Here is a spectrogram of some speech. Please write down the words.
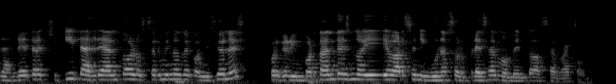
las letras chiquitas, lean todos los términos de condiciones, porque lo importante es no llevarse ninguna sorpresa al momento de hacer la compra.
